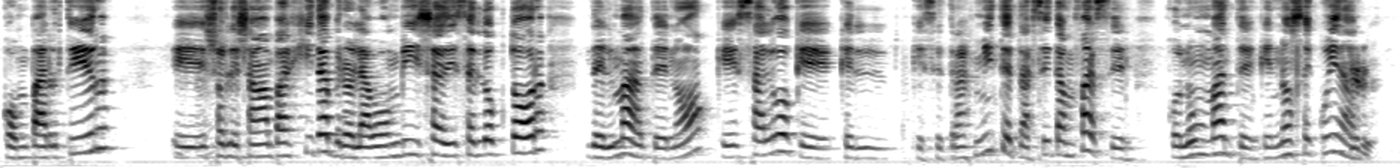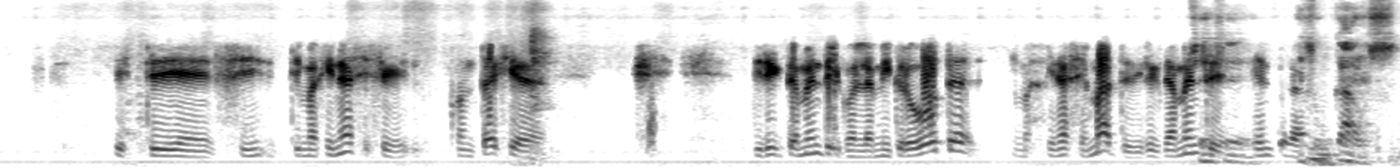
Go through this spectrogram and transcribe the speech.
compartir eh, ellos le llaman pajita, pero la bombilla, dice el doctor, del mate, ¿no? Que es algo que, que, que se transmite así tan fácil, con un mate, que no se cuidan. este, si te imaginas si se contagia directamente con la microbota, imaginás el mate directamente, entra... Es un caos.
